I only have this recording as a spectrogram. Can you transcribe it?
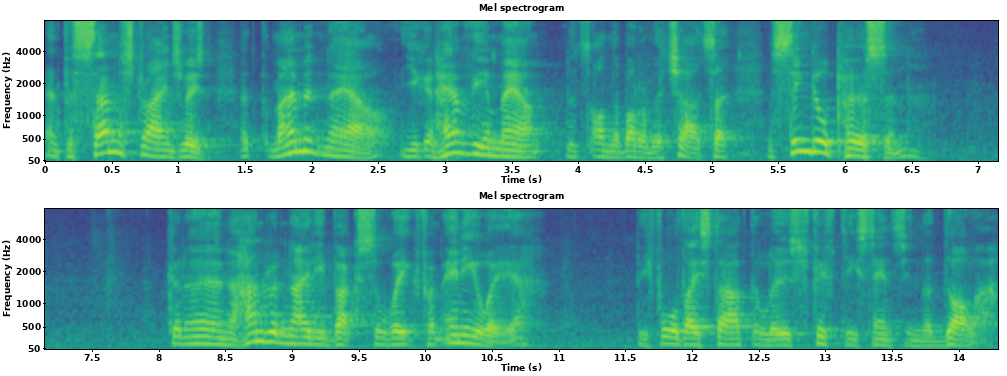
And for some strange reason, at the moment now, you can have the amount that's on the bottom of the chart. So a single person can earn 180 bucks a week from anywhere before they start to lose 50 cents in the dollar.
